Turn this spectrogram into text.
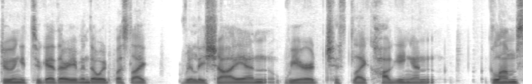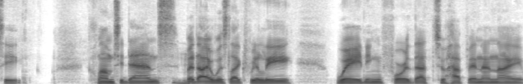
doing it together, even though it was like really shy and weird, just like hugging and clumsy. clumsy dance. Mm-hmm. But I was like really waiting for that to happen, and I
